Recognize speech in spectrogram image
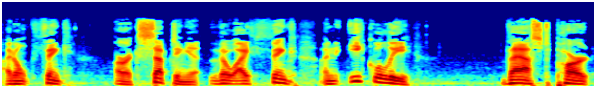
I don't think, are accepting it, though I think an equally vast part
